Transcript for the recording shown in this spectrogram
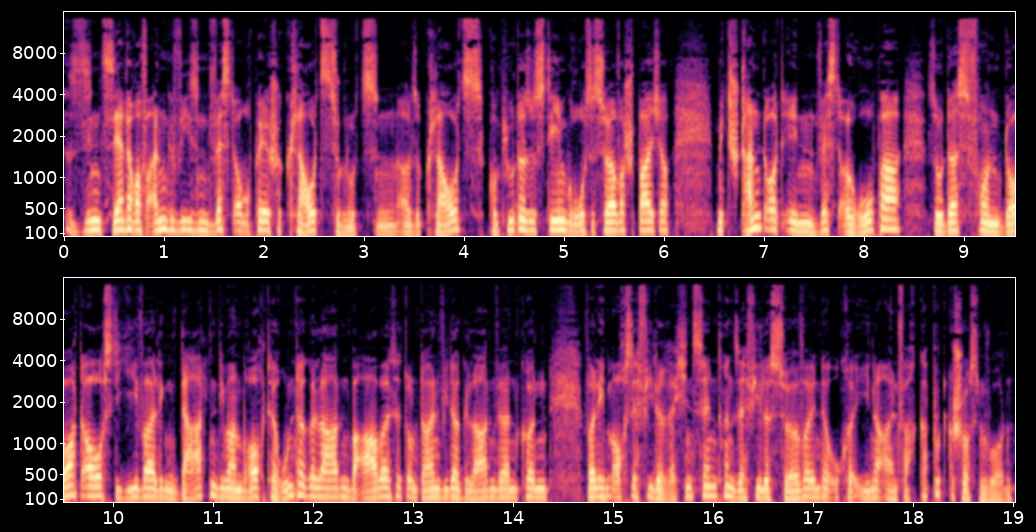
sind sehr darauf angewiesen, westeuropäische Clouds zu nutzen. Also Clouds, Computersystem, große Serverspeicher mit Standort in Westeuropa, sodass von dort aus die jeweiligen Daten, die man braucht, heruntergeladen, bearbeitet und dann wieder geladen werden können, weil eben auch sehr viele Rechenzentren, sehr viele Server in der Ukraine einfach kaputtgeschossen wurden.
